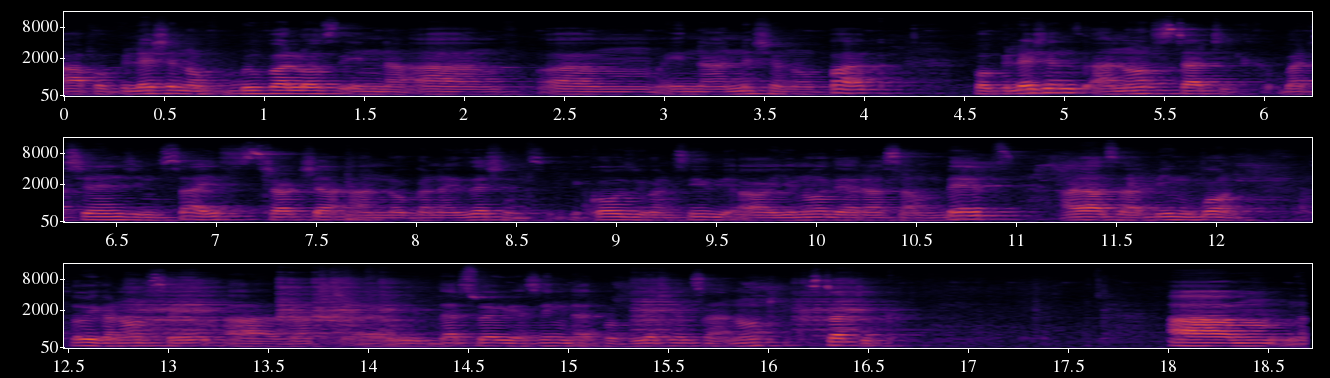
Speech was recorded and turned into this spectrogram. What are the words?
a population of buffaloes in a, um, in a national park. Populations are not static but change in size, structure, and organizations because you can see, uh, you know, there are some deaths, others are being born. So we cannot say uh, that. Uh, that's why we are saying that populations are not static. Um,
